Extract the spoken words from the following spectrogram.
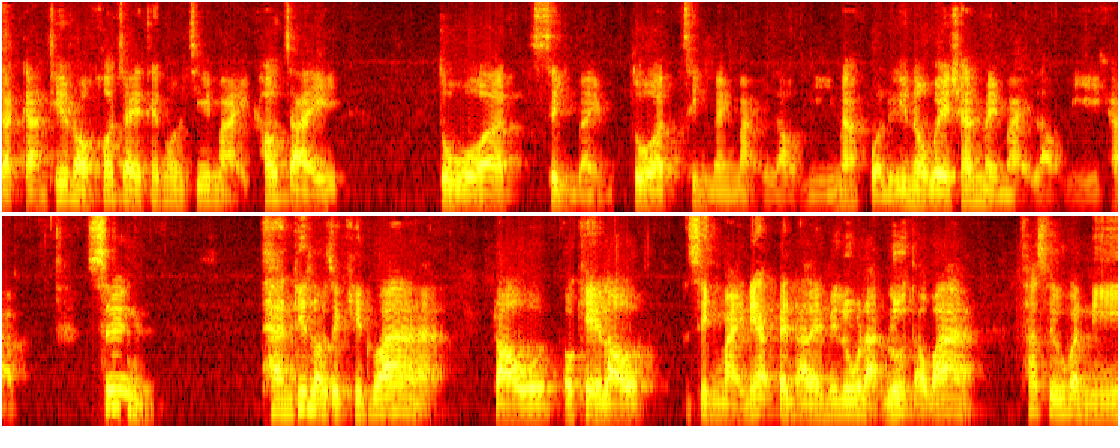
จากการที่เราเข้าใจเทคโนโลยีใหม่เข้าใจตัวสิ่งใหม่ตัวสิ่งใหม่ ๆ เหล่านี้มากกว่าหรืออินโนเวชันใหม่ ๆ เหล่านี้ครับซึ่งแทนที่เราจะคิดว่าเราโอเคเราสิ่งใหม่เนี่ยเป็นอะไรไม่รู้แหละรู้แต่ว่าถ้าซื้อวันนี้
